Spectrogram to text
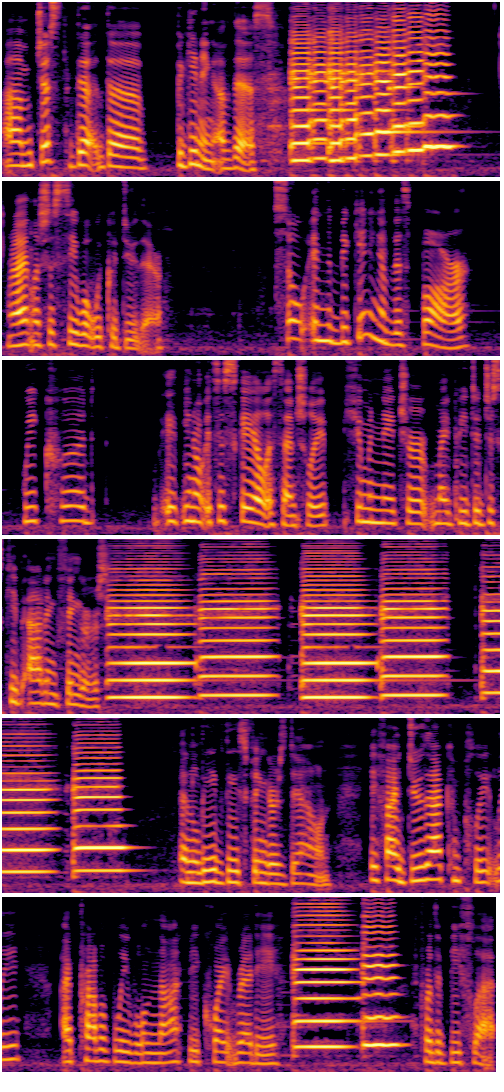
Um, just the, the beginning of this. Right, let's just see what we could do there. So in the beginning of this bar, we could, it, you know, it's a scale essentially. Human nature might be to just keep adding fingers. And leave these fingers down. If I do that completely, I probably will not be quite ready for the B flat.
